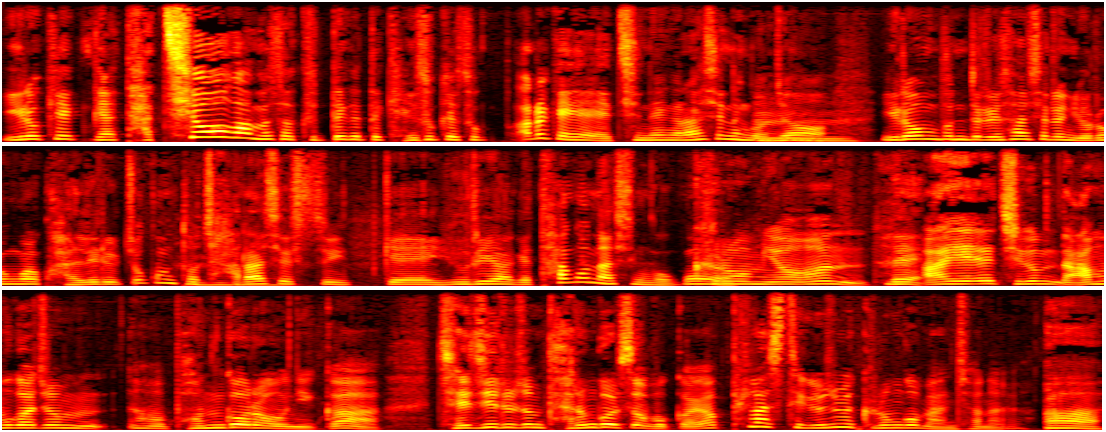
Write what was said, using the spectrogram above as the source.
이렇게 그냥 다 치워가면서 그때그때 계속 계속 빠르게 진행을 하시는 거죠. 음. 이런 분들이 사실은 이런 걸 관리를 조금 더 음. 잘하실 수 있게 유리하게 타고나신 거고. 그러면 네. 아예 지금 나무가 좀 어, 번거로우니까 재질을 좀 다른 걸 써볼까요? 플라스틱 요즘에 그런 거 많잖아요. 아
